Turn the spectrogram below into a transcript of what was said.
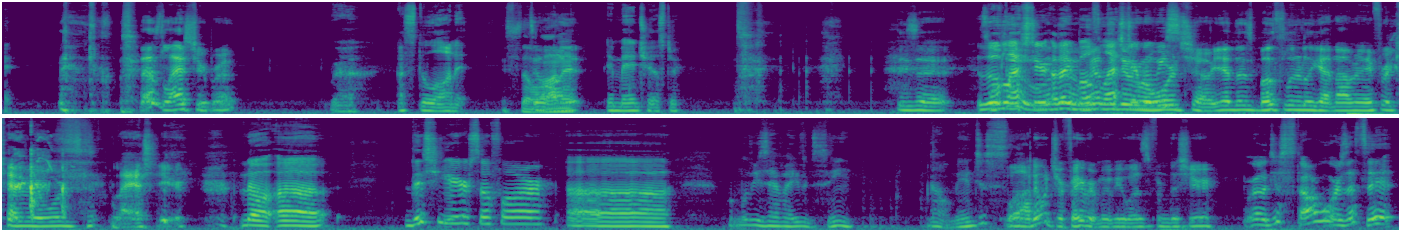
That was last year, bro. bruh, I'm still on it It's still, Still on, it. in Manchester. These uh Is those We'll last do- year? we'll Are they do- both we have to last do year a awards movies? show. Yeah, those both literally got nominated for Academy Awards last year. No, uh, this year so far, uh, what movies have I even seen? No, man, just Well, I know what your favorite movie was from this year. Bro, just Star Wars. That's it.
